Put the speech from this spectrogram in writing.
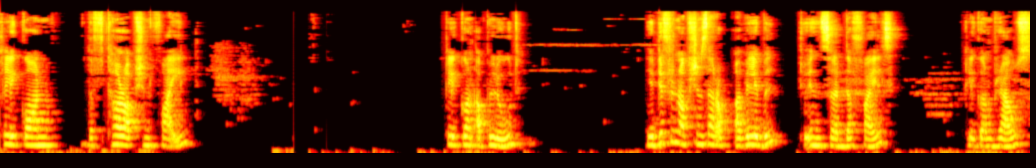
Click on the third option file click on upload. Your different options are available to insert the files. Click on browse.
